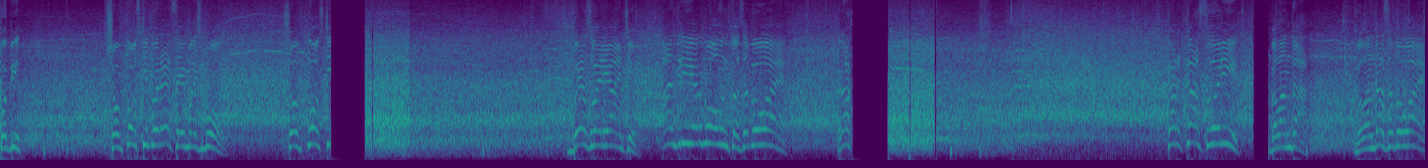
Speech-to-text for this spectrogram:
Побіг. Шовковський бере цей матчбол. Шовковський. Без варіантів. Андрій Ярмоленко забиває. Рах... Каркас воріт. Беланда. Беланда забиває.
